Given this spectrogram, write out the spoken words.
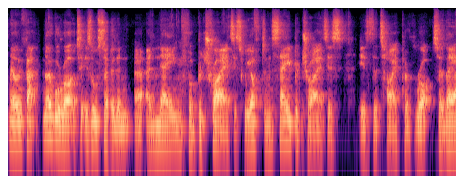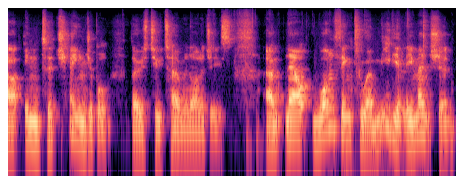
Now, in fact, noble rot is also the, uh, a name for botrytis. We often say botrytis is the type of rot. So they are interchangeable, those two terminologies. Um, now, one thing to immediately mention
